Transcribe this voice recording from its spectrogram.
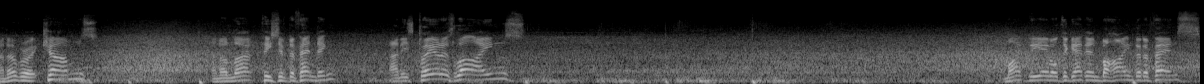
And over it comes. An alert piece of defending. And he's clear as lines. Might be able to get in behind the defence.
